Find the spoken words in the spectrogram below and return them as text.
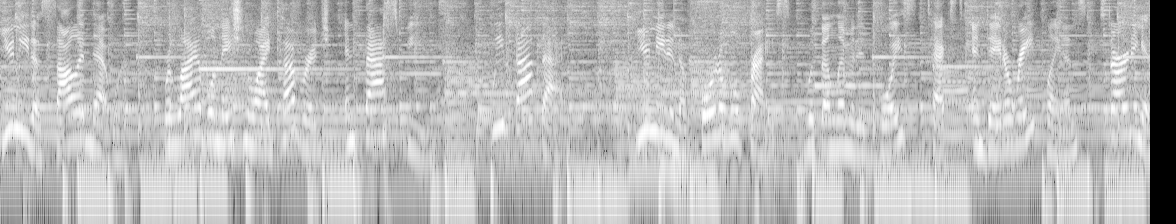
You need a solid network, reliable nationwide coverage, and fast speeds. We've got that. You need an affordable price with unlimited voice, text, and data rate plans starting at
